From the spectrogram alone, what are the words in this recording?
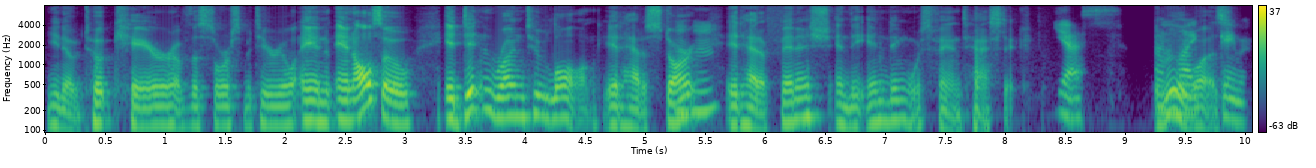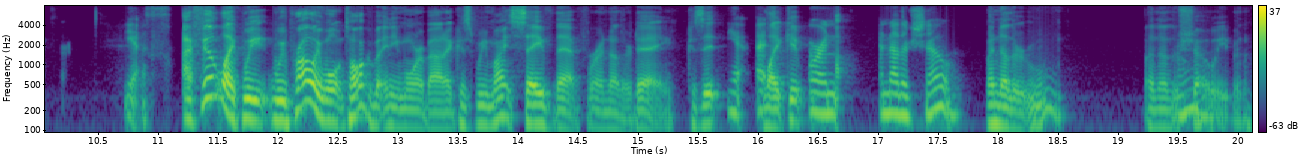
you know took care of the source material, and and also it didn't run too long. It had a start, Mhm. it had a finish, and the ending was fantastic. yes. It really was. Game of. Yes. I feel like we we probably won't talk about any more about it because we might save that for another day because it Yeah. Like it or an, another show. another ooh, another Ooh. show even.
